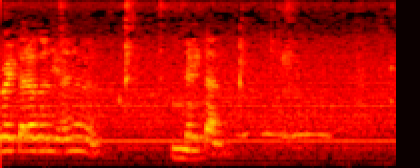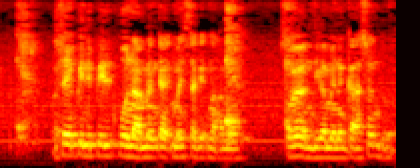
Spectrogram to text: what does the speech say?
Word talaga ni ano yun. Mm. Satan. Kasi yung pinipilit po namin kahit may sakit na kami. So yun, hindi kami nagkasundo.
